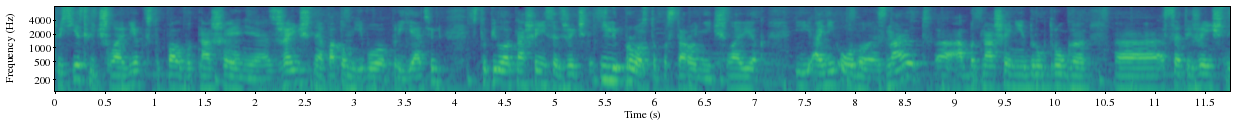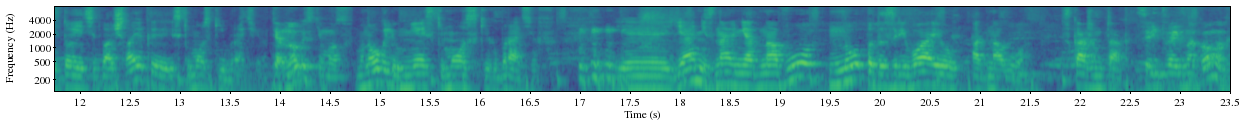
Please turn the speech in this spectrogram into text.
То есть если человек вступал в отношения с женщиной, а потом его приятель вступил в отношения с этой женщиной, или просто посторонний человек, и они оба знают а, об отношении друг друга э, с этой женщиной, то эти два человека эскимосские братья. У тебя много эскимосов? Много ли у меня эскимосских братьев? Я не знаю ни одного, но подозреваю одного. Скажем так. Среди твоих знакомых?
